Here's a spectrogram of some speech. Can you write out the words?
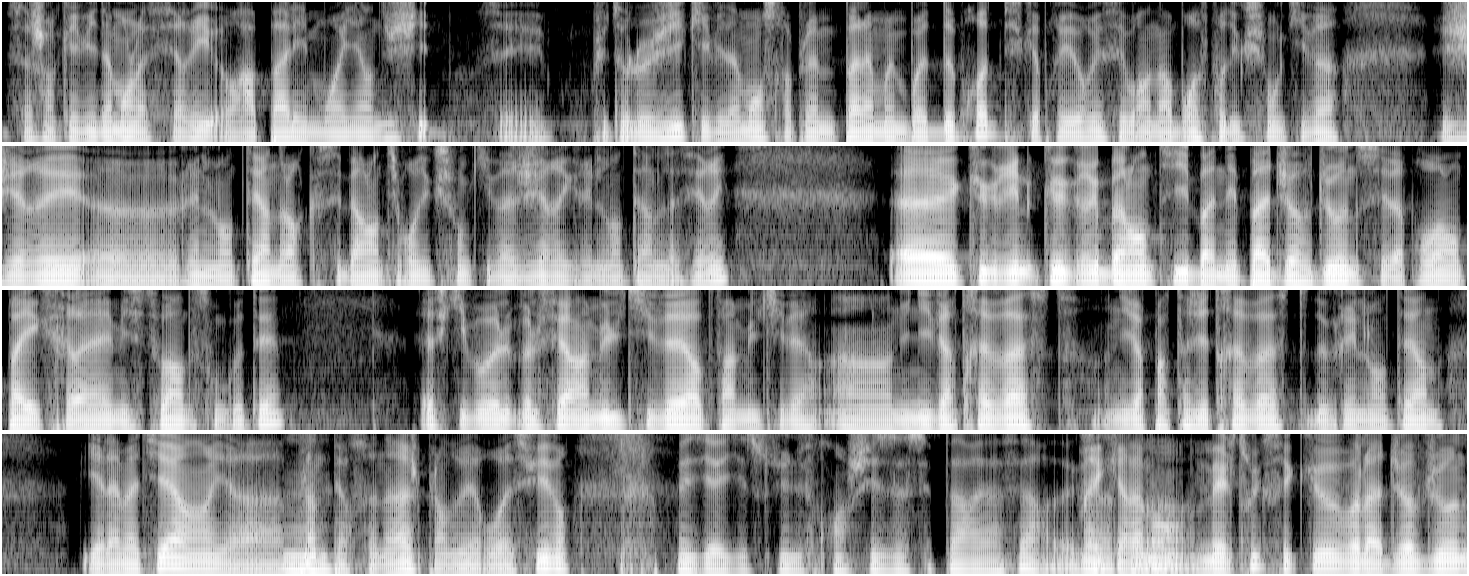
Sachant qu'évidemment la série aura pas les moyens du film, c'est plutôt logique. Évidemment, on sera pas la même boîte de prod puisqu'a priori c'est Warner Bros Productions qui va gérer euh, Green Lantern alors que c'est Berlanti Productions qui va gérer Green Lantern la série. Euh, que Greg Berlanti bah, n'est pas Geoff Jones et va probablement pas écrire la même histoire de son côté. Est-ce qu'ils veulent, faire un multivers, enfin un multivers, un univers très vaste, un univers partagé très vaste de Green Lantern? Il y a la matière, hein, il y a Mm. plein de personnages, plein de héros à suivre. Mais il y, a- il y a toute une franchise séparée à faire. Avec Ouais, ça, carrément. quoi. Mais le truc, c'est que voilà, Geoff Jones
